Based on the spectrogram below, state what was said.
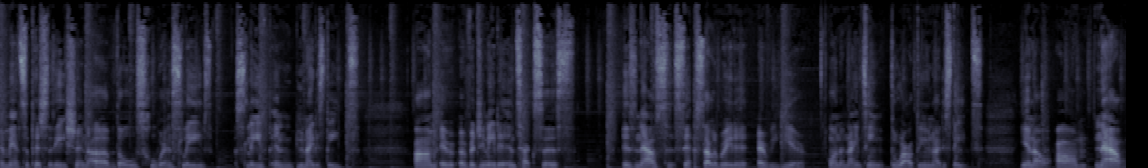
emancipation of those who were enslaved, enslaved in United States. Um, it originated in Texas, is now c- celebrated every year on the 19th throughout the United States. You know, um, now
